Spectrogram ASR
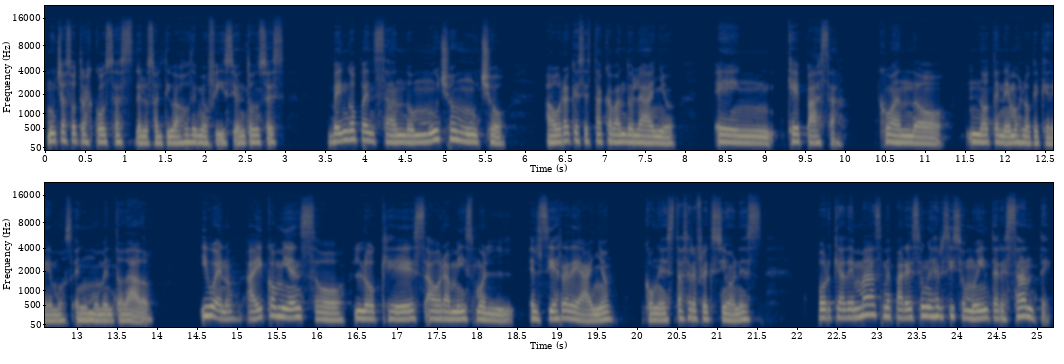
muchas otras cosas de los altibajos de mi oficio. Entonces, vengo pensando mucho, mucho, ahora que se está acabando el año, en qué pasa cuando no tenemos lo que queremos en un momento dado. Y bueno, ahí comienzo lo que es ahora mismo el, el cierre de año con estas reflexiones, porque además me parece un ejercicio muy interesante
